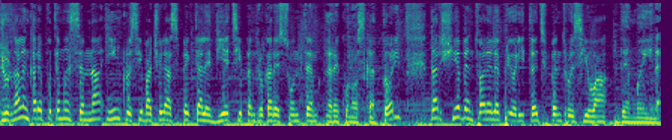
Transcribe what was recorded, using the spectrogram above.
jurnal în care putem însemna inclusiv acele aspecte ale vieții pentru care suntem recunoscători, dar și eventualele priorități pentru ziua de mâine.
